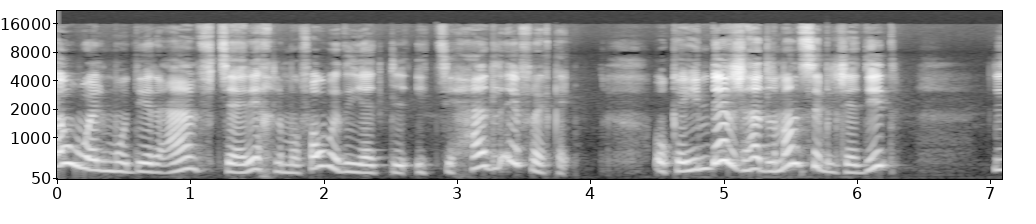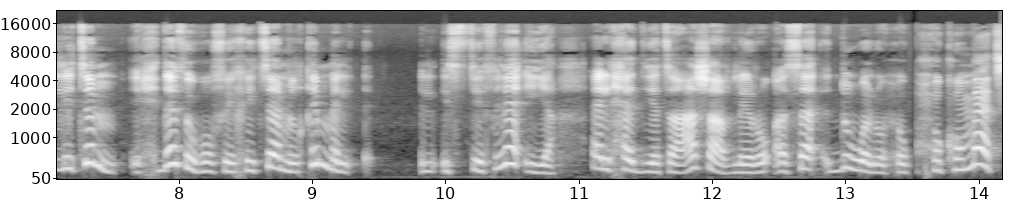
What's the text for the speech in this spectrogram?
أول مدير عام في تاريخ المفوضيات الاتحاد الإفريقي. وكيندرج هذا المنصب الجديد اللي تم إحداثه في ختام القمة الاستثنائية الحادية عشر لرؤساء دول وحكومات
